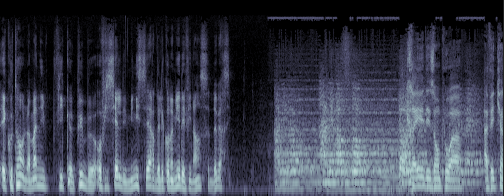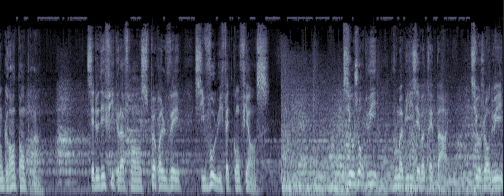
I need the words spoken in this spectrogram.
Écoutons la magnifique pub officielle du ministère de l'économie et des finances de Bercy. Créer des emplois avec un grand emprunt. C'est le défi que la France peut relever si vous lui faites confiance. Si aujourd'hui, vous mobilisez votre épargne, si aujourd'hui,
